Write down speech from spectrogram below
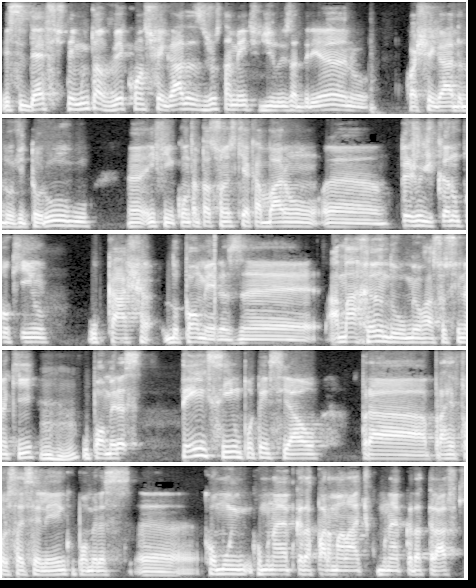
Esse déficit tem muito a ver com as chegadas justamente de Luiz Adriano, com a chegada do Vitor Hugo, é, enfim, contratações que acabaram é, prejudicando um pouquinho o caixa do Palmeiras. É, amarrando o meu raciocínio aqui, uhum. o Palmeiras tem sim um potencial para reforçar esse elenco. O Palmeiras, é, como, como na época da Parmalat, como na época da Traffic,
